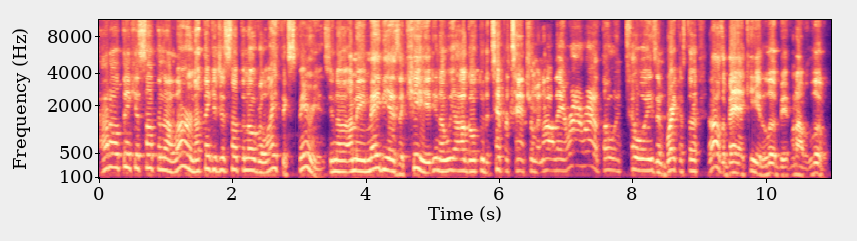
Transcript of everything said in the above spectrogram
I don't think it's something I learned. I think it's just something over life experience. You know, I mean, maybe as a kid, you know, we all go through the temper tantrum and all that, rah, rah, throwing toys and breaking stuff. And I was a bad kid a little bit when I was little.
